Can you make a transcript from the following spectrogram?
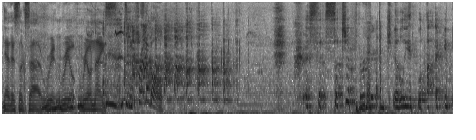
Yeah, this looks uh, re- real, real nice. It's incredible. Chris, that's such a perfect Gilly line.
